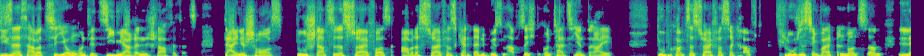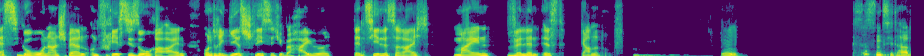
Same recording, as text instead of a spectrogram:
Dieser ist aber zu jung und wird sieben Jahre in den Schlaf versetzt. Deine Chance. Du schnappst dir das Triforce, aber das Triforce kennt deine bösen Absichten und teilt sich in drei. Du bekommst das Triforce der Kraft, flutest den Wald mit Monstern, lässt die Gorone ansperren und frierst die Sora ein und regierst schließlich über Hyrule. Dein Ziel ist erreicht. Mein Willen ist Ganondorf. Hm. Das ist ein Zitat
